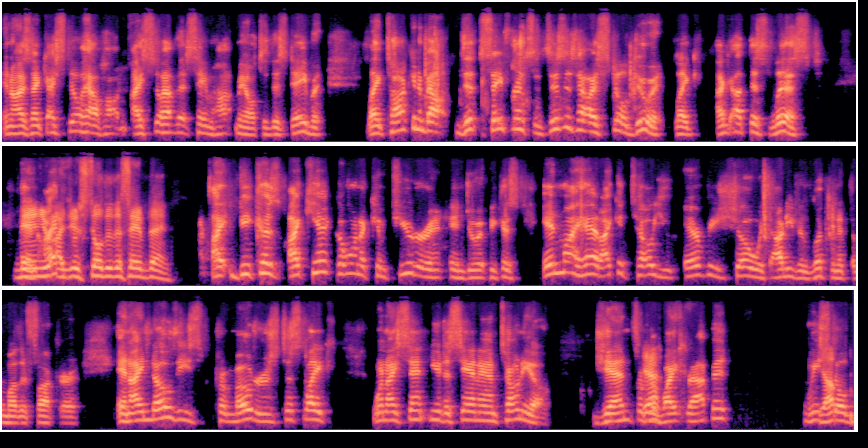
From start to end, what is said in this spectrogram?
And I was like, "I still have hot. I still have that same Hotmail to this day." But like talking about, this, say for instance, this is how I still do it. Like I got this list. Man, you, I, I do still do the same thing. I because I can't go on a computer and, and, do it because in my head I could tell you every show without even looking at the motherfucker. And I know these promoters, just like when I sent you to San Antonio, Jen from yeah. the White Rabbit. We yep. still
